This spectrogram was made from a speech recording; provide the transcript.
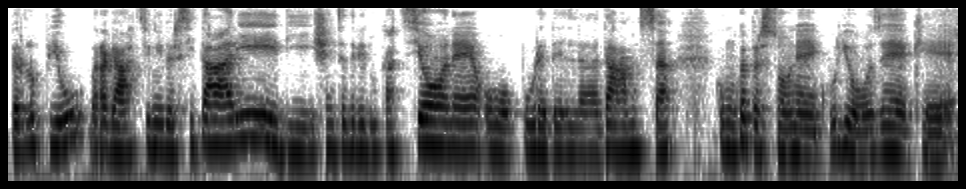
per lo più ragazzi universitari di scienze dell'educazione oppure del DAMS, comunque persone curiose che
